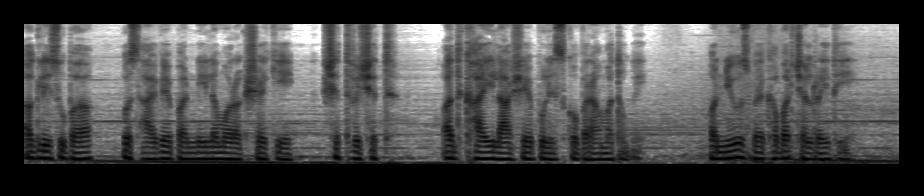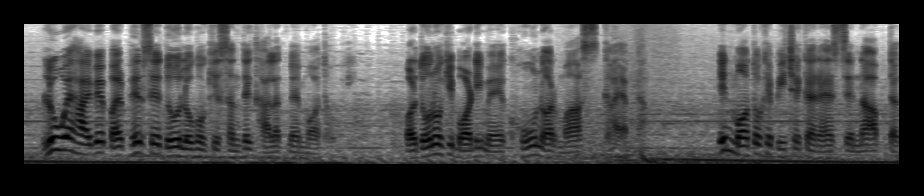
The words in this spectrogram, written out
अगली सुबह उस हाईवे पर नीलम और अक्षय की शित विशित अधखाई लाशें पुलिस को बरामद हो गई और न्यूज़ में खबर चल रही थी। ब्लू वे हाईवे पर फिर से दो लोगों की संदिग्ध हालत में मौत हो गई और दोनों की बॉडी में खून और मांस गायब था। इन मौतों के पीछे का रहस्य ना अब तक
